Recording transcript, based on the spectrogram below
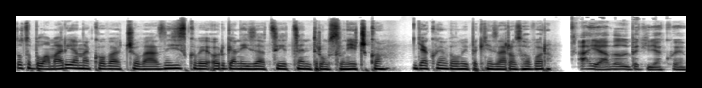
Toto bola Mariana Kováčová z neziskovej organizácie Centrum Slniečko. Ďakujem veľmi pekne za rozhovor. A ja veľmi pekne ďakujem.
